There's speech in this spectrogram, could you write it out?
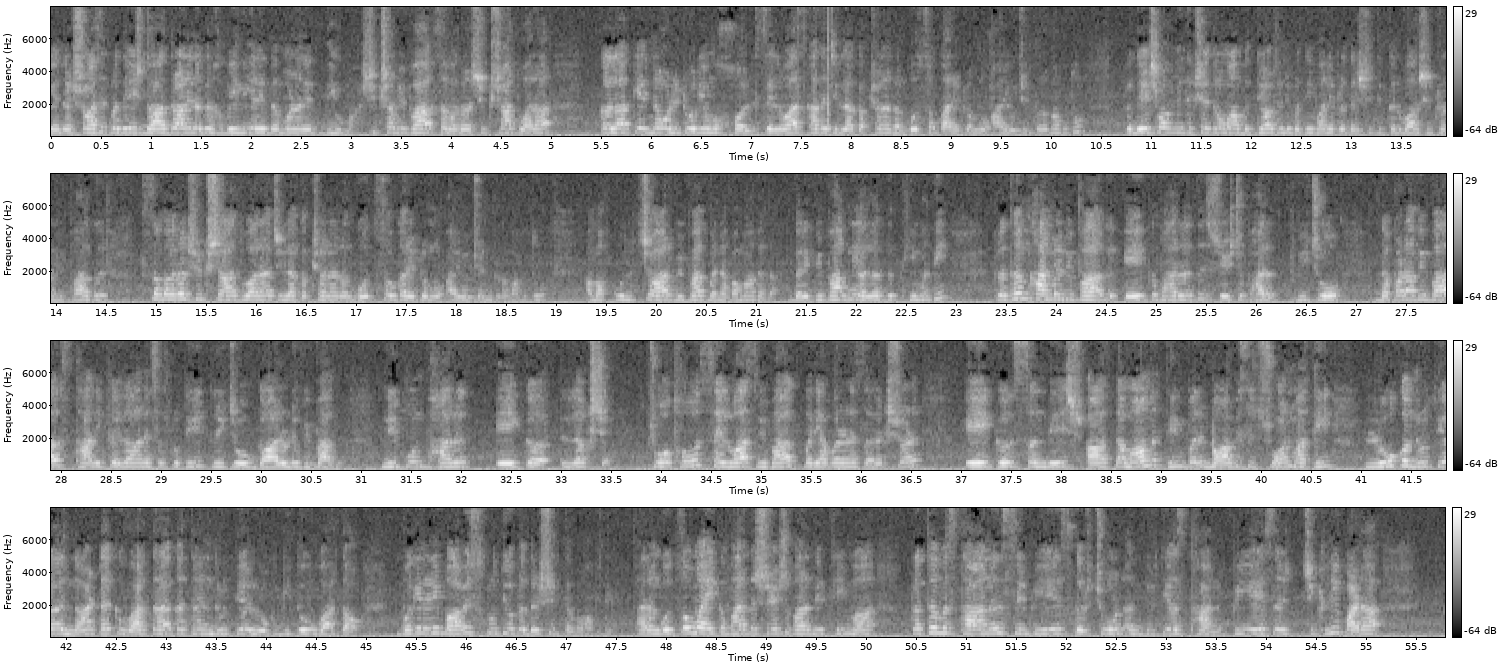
કેન્દ્ર શાસિત પ્રદેશ દાદરા અને નગર હવેલી અને દમણ અને દીવમાં શિક્ષણ વિભાગ સમગ્ર શિક્ષા દ્વારા કલા કેન્દ્ર ઓડિટોરિયમ હોલ, સેલવાસ ખાતે જિલ્લા કક્ષાના રંગોત્સવ કાર્યક્રમનું આયોજન કરવામાં હતું. પ્રદેશમાં વિવિધ ક્ષેત્રોમાં વિદ્યાર્થીઓની પ્રતિભાને પ્રદર્શિત કરવા શિક્ષણ વિભાગ સમગ્ર શિક્ષા દ્વારા જિલ્લા કક્ષાના રંગોત્સવ કાર્યક્રમનું આયોજન કરવામાં હતું. આમાં કુલ ચાર વિભાગ બનાવવામાં આવ્યા હતા. દરેક વિભાગની અલગ થીમ હતી. પ્રથમ ખાનવેલ વિભાગ, એક ભારત શ્રેષ્ઠ ભારત. બીજો દપાડા વિભાગ, સ્થાનિક કલા અને સંસ્કૃતિ ત્રીજો ગાલોડ વિભાગ, નિપુણ ભારત, એક લક્ષ્ય. ચોથો સેલવાસ વિભાગ, પર્યાવરણ સંરક્ષણ, એક સંદેશ. આ તમામ થીમ પર બાવીસ ઝોનમાંથી લોક નૃત્ય, નાટક, વાર્તા, કથા, નૃત્ય, લોકગીતો, વાર્તાઓ વગેરેની બાવીસ કૃતિઓ પ્રદર્શિત કરવામાં આવી હતી. આ રંગોત્સવમાં એક ભારત શ્રેષ્ઠ ભારતની થીમમાં પ્રથમ સ્થાન સીપીએસ કરચોન અને દ્વિતીય સ્થાન. પીએસ ચીખલીપાડા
